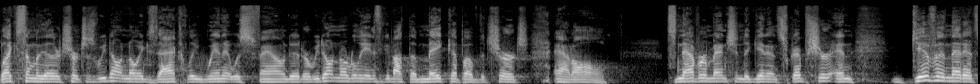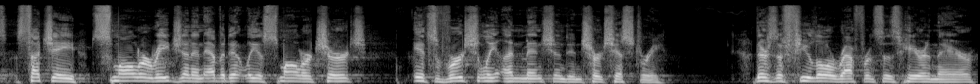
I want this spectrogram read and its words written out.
Like some of the other churches, we don't know exactly when it was founded, or we don't know really anything about the makeup of the church at all. It's never mentioned again in scripture. And given that it's such a smaller region and evidently a smaller church, it's virtually unmentioned in church history. There's a few little references here and there,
